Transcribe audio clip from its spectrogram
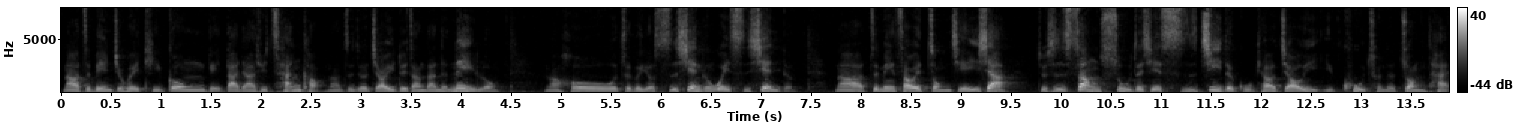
那这边就会提供给大家去参考。那这就交易对账单的内容，然后这个有实现跟未实现的，那这边稍微总结一下。就是上述这些实际的股票交易与库存的状态，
